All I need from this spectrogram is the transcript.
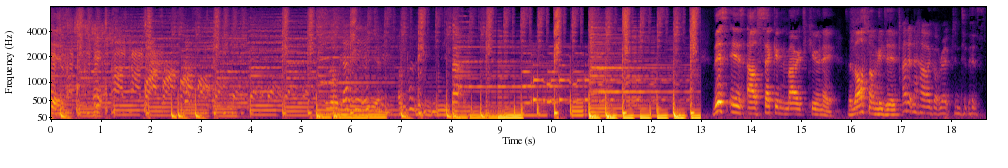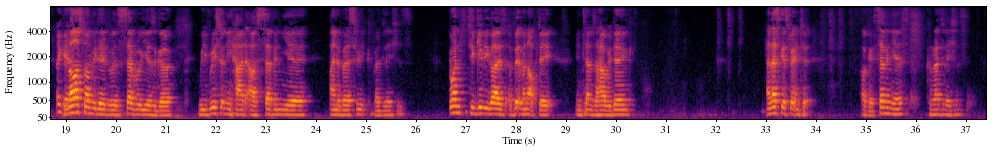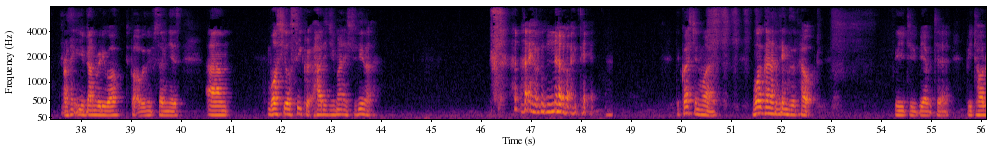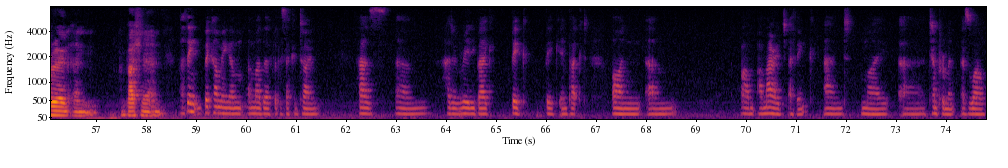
is. This. I'm not listening to you. But This is our second marriage Q&A. The last one we did, I don't know how I got roped into this. the last one we did was several years ago. We've recently had our seven year anniversary. Congratulations. We wanted to give you guys a bit of an update in terms of how we're doing. And let's get straight into it. Okay, seven years. Congratulations. I think you've done really well to put up with me for seven years. Um, what's your secret? How did you manage to do that? I have no idea. The question was, what kind of things have helped for you to be able to be tolerant and compassionate and I think becoming a, a mother for the second time has um, had a really big, big, big impact on um, our, our marriage, I think, and my uh, temperament as well.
